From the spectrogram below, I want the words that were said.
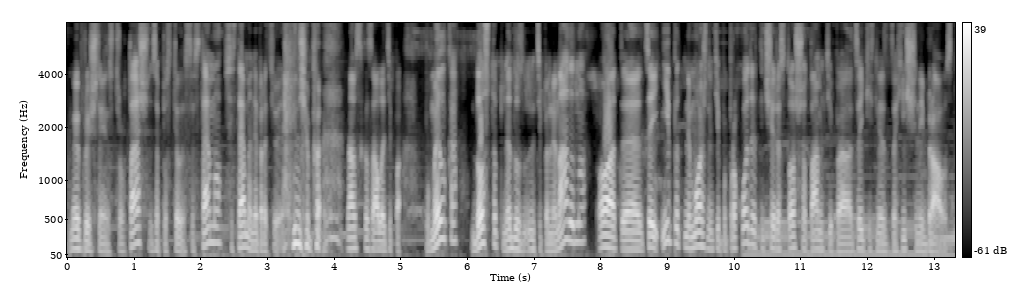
Ми пройшли інструктаж, запустили систему, система не працює. Типа, нам сказали, типа, помилка, доступ не до ну, типа, не надано. От е, цей іпит не можна типу, проходити через те, що там, типа, це якийсь незахищений браузер.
